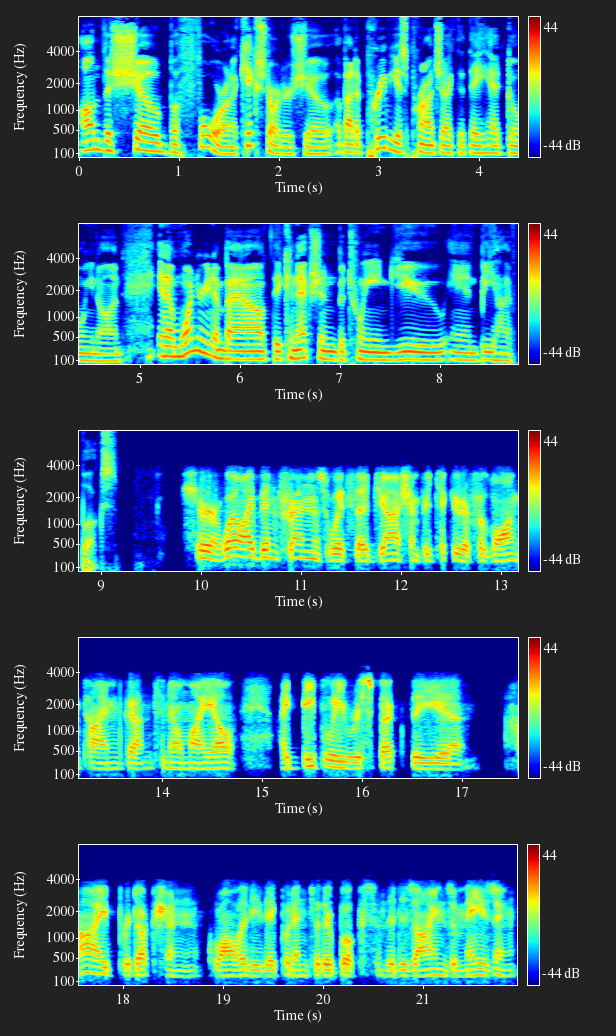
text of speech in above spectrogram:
on the show before, on a Kickstarter show, about a previous project that they had going on. And I'm wondering about the connection between you and Beehive Books. Sure. Well, I've been friends with uh, Josh in particular for a long time, gotten to know Mael. I deeply respect the uh, high production quality they put into their books, and the design's amazing.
